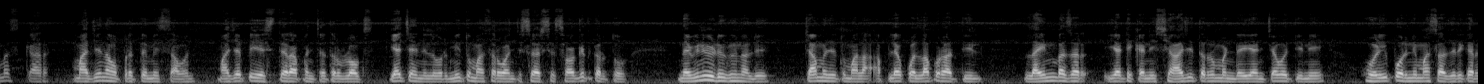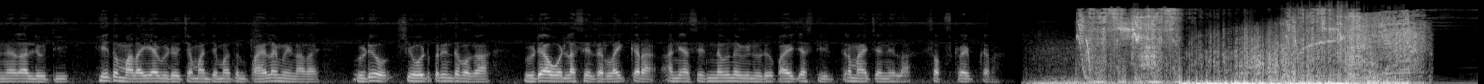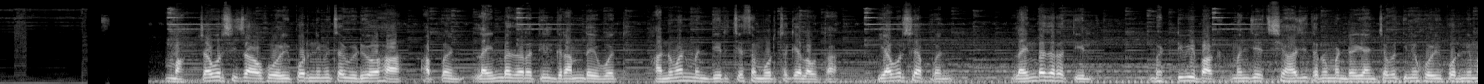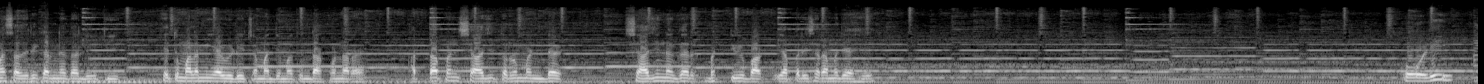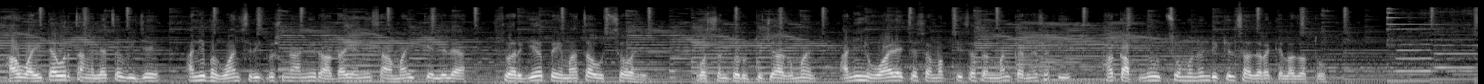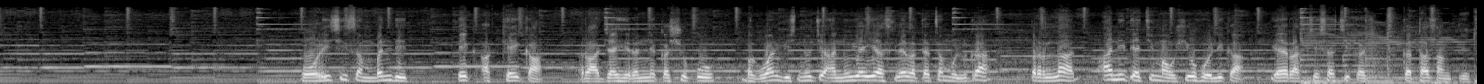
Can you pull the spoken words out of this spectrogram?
नमस्कार. माझे नाव प्रथमेश सावंत. माझ्या पी एस तेरा पंच्याहत्तर ब्लॉग्स या चॅनेलवर मी तुम्हा सर्वांचे सहर्ष स्वागत करतो. नवीन व्हिडिओ घेऊन आले ज्यामध्ये तुम्हाला आपल्या कोल्हापुरातील लाईन बाजार या ठिकाणी शहाजी तरुण मंडळ यांच्या वतीने होळी पौर्णिमा साजरी करण्यात आली होती. हे तुम्हाला या व्हिडिओच्या माध्यमातून पाहायला मिळणार आहे. व्हिडिओ शेवटपर्यंत बघा. व्हिडिओ आवडला असेल तर लाईक करा आणि असेच नवनवीन व्हिडिओ पाहिजे असतील तर माझ्या चॅनेलला सबस्क्राईब करा. मागच्या वर्षीचा होळी पौर्णिमेचा व्हिडिओ हा आपण लाईन बाजारातील ग्रामदैवत हनुमान मंदिरच्या समोरचा केला होता. यावर्षी आपण लाईन बाजारातील भट्टी विभाग म्हणजेच शहाजी तरुण मंडळ यांच्या वतीने होळी पौर्णिमा साजरी करण्यात आली होती. हे तुम्हाला मी या व्हिडिओच्या माध्यमातून दाखवणार आहे. आत्ता आपण शहाजी तरुण मंडळ शहाजीनगर भट्टी विभाग या परिसरामध्ये आहे. होळी हा वाईटावर चांगल्याचा विजय आणि भगवान श्रीकृष्ण आणि राधा यांनी सामायिक केलेल्या स्वर्गीय प्रेमाचा उत्सव आहे. वसंत ऋतूचे आगमन आणि हिवाळ्याच्या समाप्तीचा सन्मान करण्यासाठी हा कापणी उत्सव म्हणून देखील साजरा केला जातो. होळीशी संबंधित एक आख्यायिका राजा हिरण्यकश्यपू भगवान विष्णूचे अनुयायी असलेला त्याचा मुलगा प्रल्हाद आणि त्याची मावशी होलिका या राक्षसाची क कथा सांगते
